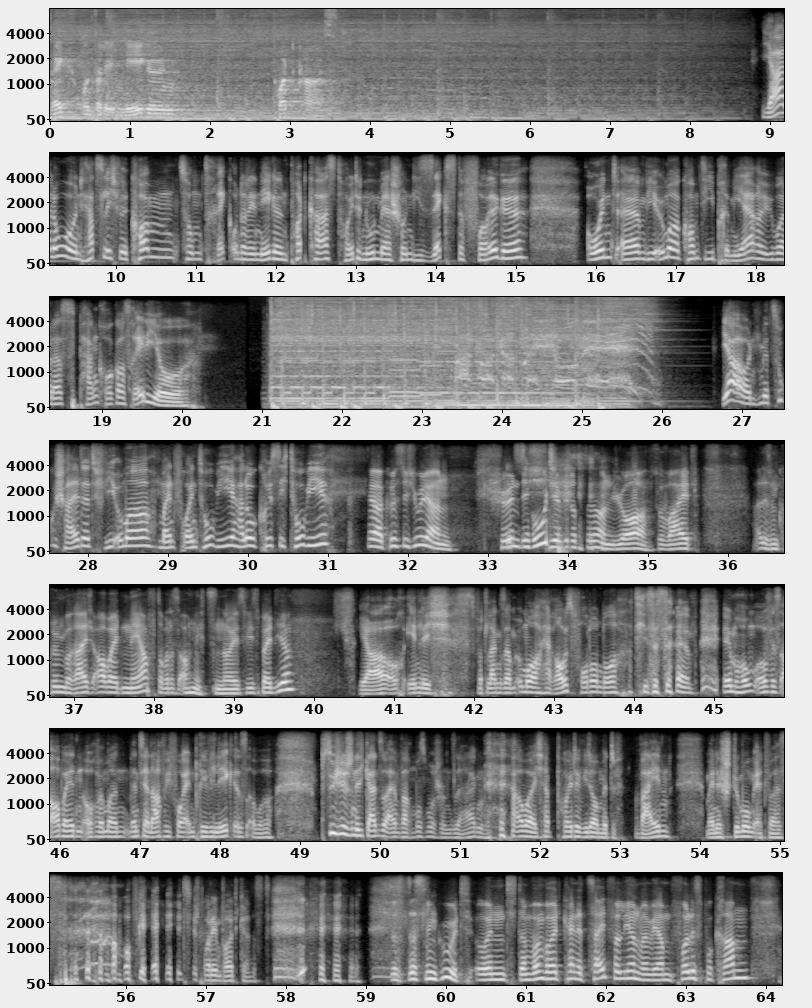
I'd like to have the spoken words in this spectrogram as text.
Dreck unter den Nägeln Podcast. Ja, hallo und herzlich willkommen zum Dreck unter den Nägeln Podcast. Heute nunmehr schon die sechste Folge. Und ähm, wie immer kommt die Premiere über das Punk Rockers Radio. Ja, und mir zugeschaltet, wie immer, mein Freund Tobi. Hallo, grüß dich, Tobi. Ja, grüß dich, Julian. Schön, Geht's dich gut? hier wieder zu hören. Ja, soweit. Alles im grünen Bereich. Arbeiten nervt, aber das ist auch nichts Neues. Wie ist bei dir? Ja, auch ähnlich. Es wird langsam immer herausfordernder, dieses ähm, im Homeoffice arbeiten, auch wenn man, wenn es ja nach wie vor ein Privileg ist, aber psychisch nicht ganz so einfach, muss man schon sagen. Aber ich habe heute wieder mit Wein meine Stimmung etwas aufgehellt vor dem Podcast. Das, das klingt gut. Und dann wollen wir heute keine Zeit verlieren, weil wir haben ein volles Programm.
